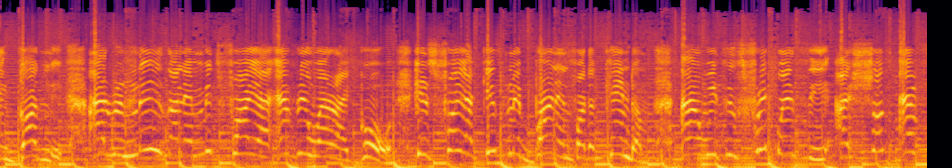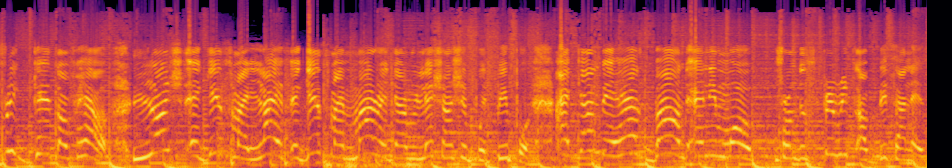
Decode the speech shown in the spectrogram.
and godly. I release and emit fire everywhere I go. His fire keeps me burning for the kingdom, and with his frequency, I shut every gate of hell launched against my life, against my marriage and relationship with people. I can't be held bound anymore from the spirit of bitterness.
